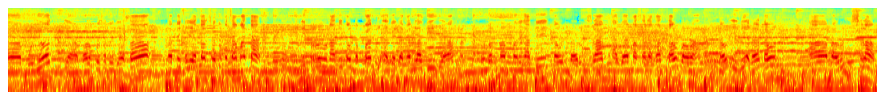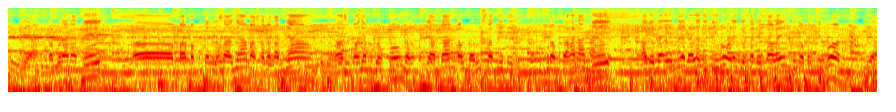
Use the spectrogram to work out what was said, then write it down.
eh, Buyut ya walaupun satu desa tapi kelihatan satu kecamatan. Ini perlu nanti tahun depan diagendakan lagi ya untuk memperingati tahun baru Islam agar masyarakat tahu bahwa tahun ini adalah tahun eh, baru Islam. Ya mudah-mudahan nanti eh, para pemerintah desanya masyarakatnya eh, semuanya mendukung dalam kegiatan tahun baru Islam ini. Mudah-mudahan nanti agenda ini adalah ditiru oleh desa-desa lain di Kabupaten Cirebon. Ya.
